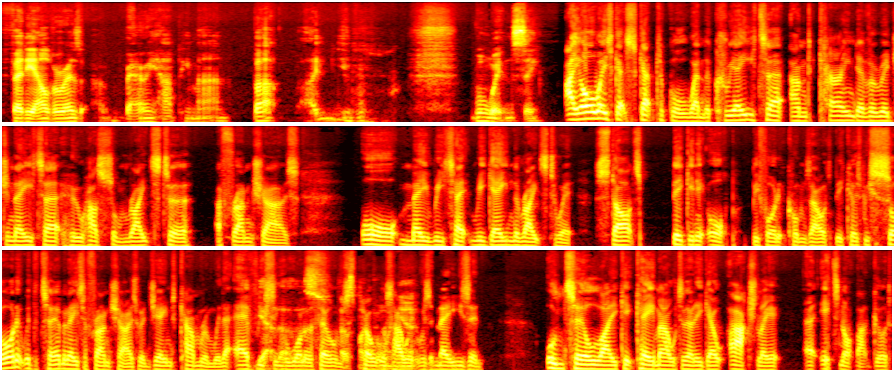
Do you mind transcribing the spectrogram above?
Fede Alvarez a very happy man. But I, we'll wait and see. I always get skeptical when the creator and kind of originator who has some rights to a franchise or may reta- regain the rights to it starts bigging it up before it comes out because we saw it with the Terminator franchise when James Cameron, with every Yeah, single one of the films, told us how yeah. it was amazing until like it came out and then he go, actually, uh, it's not that good.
